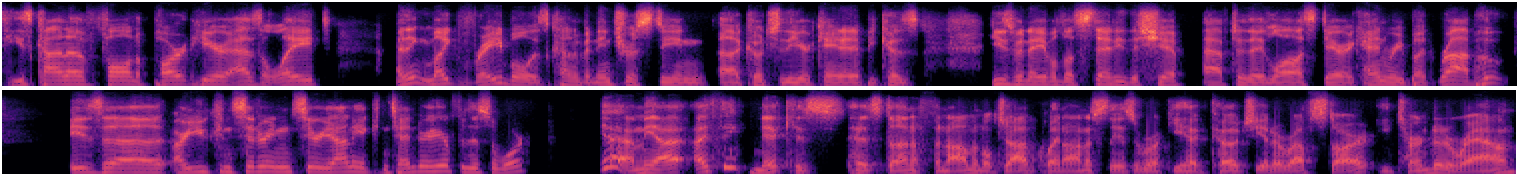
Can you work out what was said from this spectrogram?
he's kind of fallen apart here as of late. I think Mike Vrabel is kind of an interesting uh, coach of the year candidate because he's been able to steady the ship after they lost Derrick Henry. But Rob, who is uh, are you considering Sirianni a contender here for this award? Yeah, I mean, I, I think Nick has has done a phenomenal job, quite honestly, as a rookie head coach. He had a rough start, he turned it around.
